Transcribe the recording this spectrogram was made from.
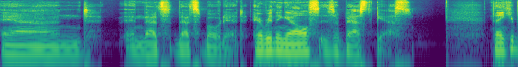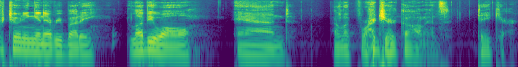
and and that's that's about it. Everything else is a best guess. Thank you for tuning in, everybody. Love you all, and I look forward to your comments. Take care.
